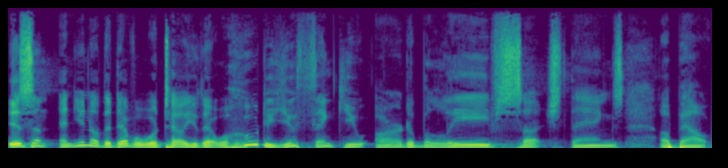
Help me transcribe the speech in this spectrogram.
isn't, and you know, the devil will tell you that, well, who do you think you are to believe such things about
